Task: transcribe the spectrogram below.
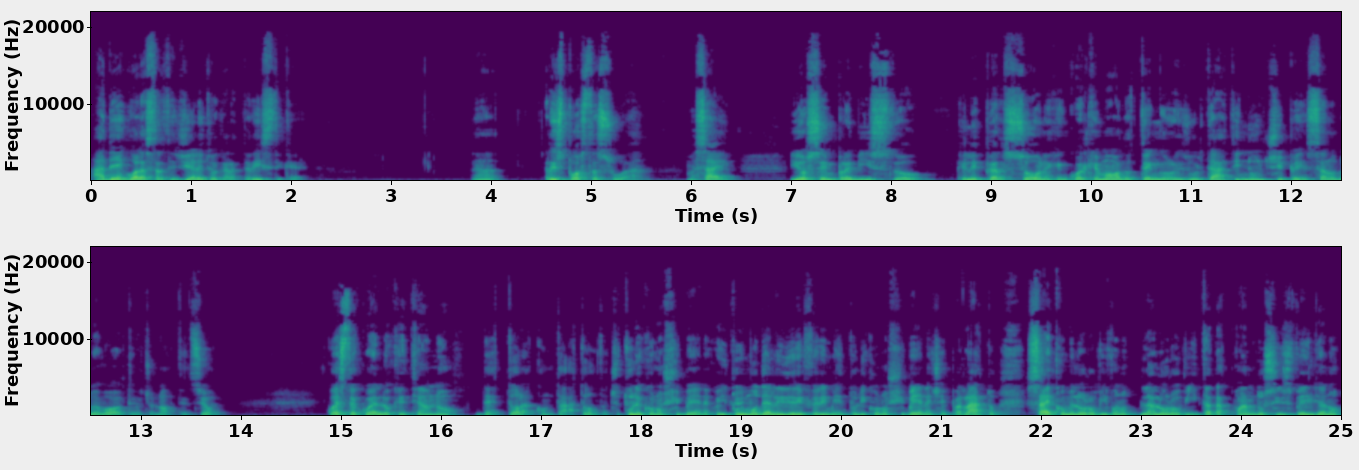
adegua la strategia alle tue caratteristiche. Risposta sua, ma sai, io ho sempre visto che le persone che in qualche modo ottengono risultati non ci pensano due volte. Faccio, no, attenzione. Questo è quello che ti hanno detto, raccontato. Faccio, tu li conosci bene, i tuoi modelli di riferimento li conosci bene, ci hai parlato, sai come loro vivono la loro vita da quando si svegliano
